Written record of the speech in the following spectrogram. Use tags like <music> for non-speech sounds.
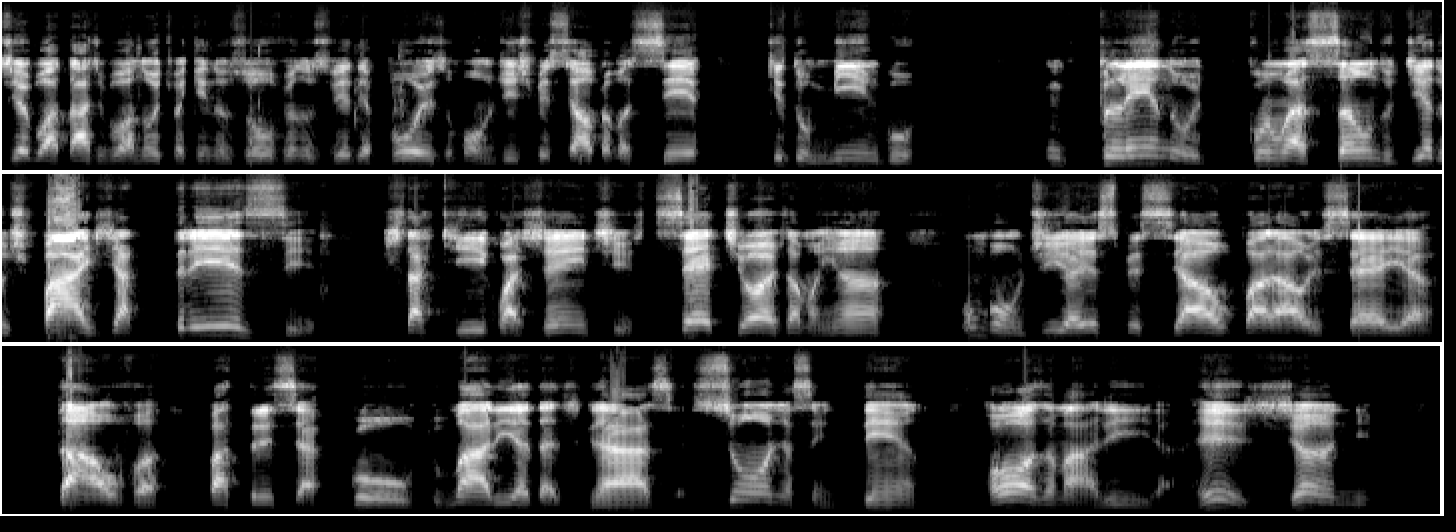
dia, boa tarde, boa noite para quem nos ouve ou nos vê depois. Um bom dia especial para você que domingo, em pleno comemoração do Dia dos Pais, dia 13, está aqui com a gente, 7 horas da manhã. Um bom dia especial para Auriceia, Dalva, Patrícia Couto, Maria das Graças, Sônia Centeno, Rosa Maria, Rejane,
